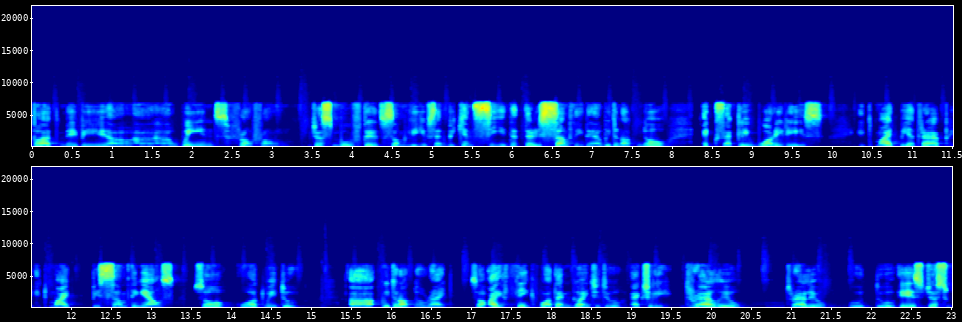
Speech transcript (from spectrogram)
but maybe a, a wind from, from just moved some leaves and we can see that there is something there. We do not know exactly what it is. It might be a trap, it might be something else. So what we do, uh, we do not know, right? So I think what I'm going to do, actually, Drelio, Drelio would do is just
